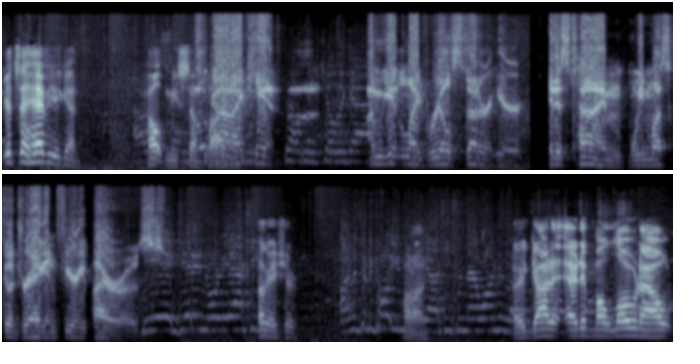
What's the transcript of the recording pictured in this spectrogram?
it's a heavy again. Help me, Oh god. I can't. I'm getting like real stutter here. It is time. We must go Dragon Fury Pyros. Okay, sure. Hold on. I gotta edit my loadout.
